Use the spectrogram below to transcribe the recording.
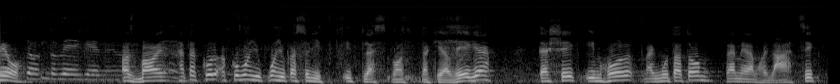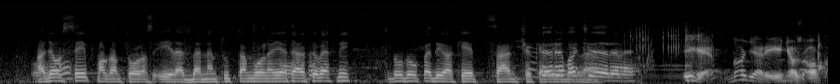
jó? a végén. Az baj. Hát akkor, akkor mondjuk, mondjuk azt, hogy itt, itt lesz most neki a vége. Tessék, imhol, megmutatom, remélem, hogy látszik. Nagyon szép, magamtól az életben nem tudtam volna ilyet elkövetni. Dodó pedig a két száncsökerénével. Igen, nagy erény az ak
